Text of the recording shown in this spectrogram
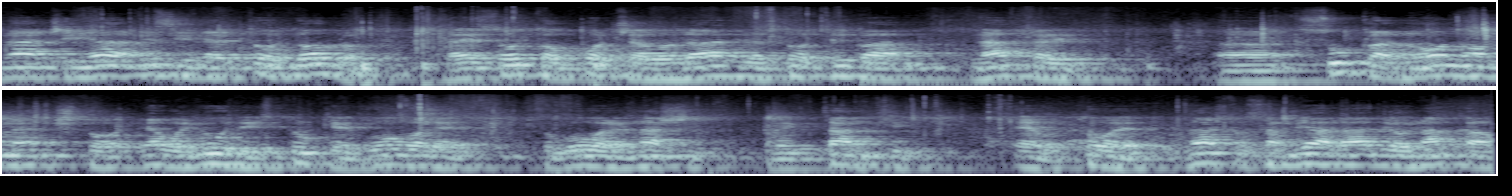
znači ja mislim da je to dobro, da je se o to počelo raditi, da to treba napraviti uh, sukladno onome što evo ljudi iz struke govore, što govore naši projektanti, evo to je, zašto sam ja radio onakav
